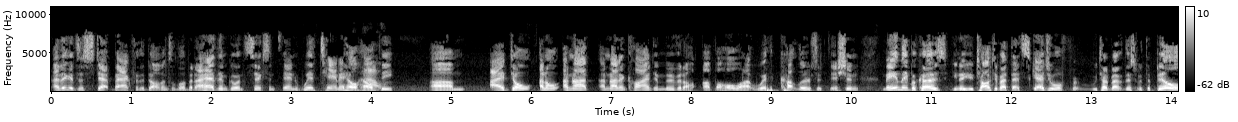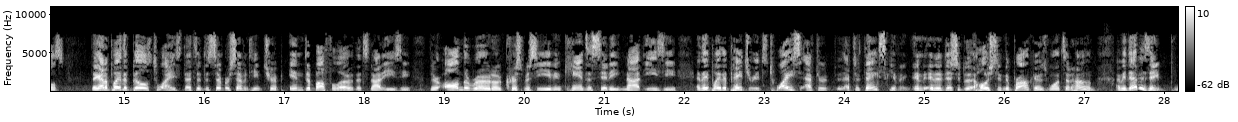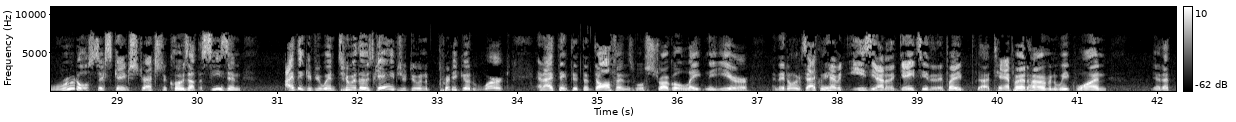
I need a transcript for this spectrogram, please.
I think it's a step back for the Dolphins a little bit. I had them going six and ten with Tannehill healthy. Wow. Um, I don't, I don't, I'm not, I'm not inclined to move it up a whole lot with Cutler's addition, mainly because, you know, you talked about that schedule. For, we talked about this with the Bills. They got to play the Bills twice. That's a December 17th trip into Buffalo. That's not easy. They're on the road on Christmas Eve in Kansas City. Not easy. And they play the Patriots twice after, after Thanksgiving. In, in addition to hosting the Broncos once at home. I mean, that is a brutal six game stretch to close out the season. I think if you win two of those games, you're doing a pretty good work. And I think that the Dolphins will struggle late in the year, and they don't exactly have it easy out of the gates either. They play uh, Tampa at home in Week One. Yeah, that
